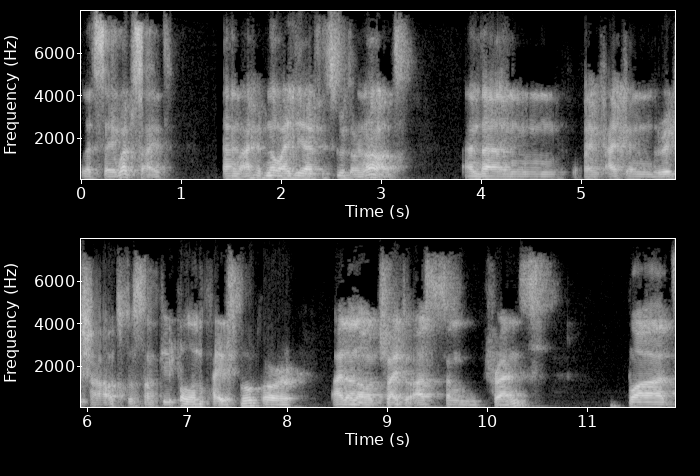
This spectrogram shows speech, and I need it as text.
let's say website, and I have no idea if it's good or not, and then like I can reach out to some people on Facebook or I don't know, try to ask some friends but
